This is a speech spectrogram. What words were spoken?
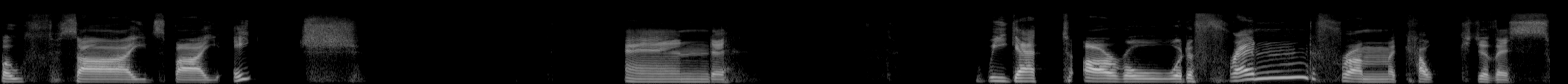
both sides by h, and we get our old friend from calculus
